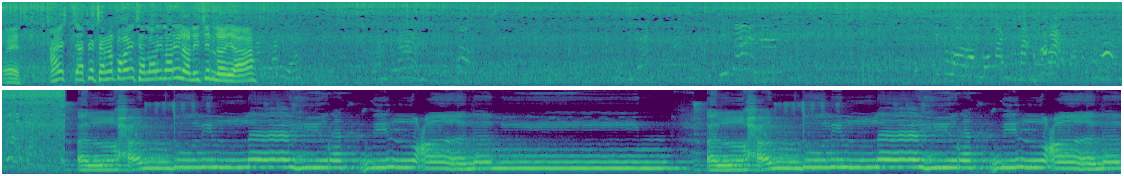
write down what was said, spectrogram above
Wes. Ayo, jadi jangan pokoknya jangan lari-lari loh licin loh ya. Alhamdulillahi Rabbil Alamin Alhamdulillahi Rabbil Alamin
